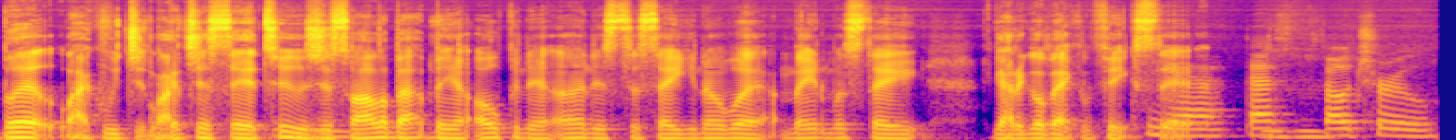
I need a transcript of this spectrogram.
But like we ju- like just said too, it's just all about being open and honest to say, you know what, I made a mistake. Got to go back and fix that. Yeah, that's so true.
